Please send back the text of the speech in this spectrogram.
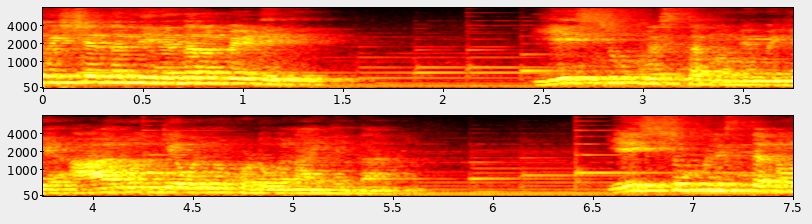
ವಿಷಯದಲ್ಲಿ ಹೆದರಬೇಡಿರಿ. ಯೇಸು ಕ್ರಿಸ್ತನು ನಿಮಗೆ ಆರೋಗ್ಯವನ್ನು ಕೊಡುವನಾಗಿದ್ದಾನೆ. ಯೇಸು ಕ್ರಿಸ್ತನು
